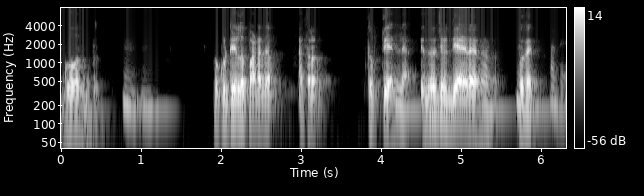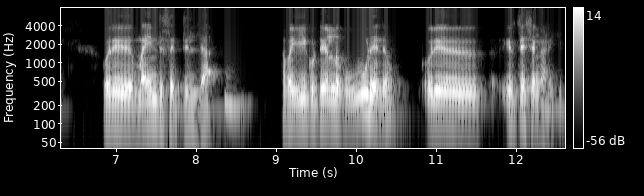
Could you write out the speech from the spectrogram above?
ഗോതമ്പ്. ഇപ്പോൾ കുട്ടികൾ പഠനം അത്ര തൃപ്തിയല്ല. എന്ന് വെച്ചാൽ വിദ്യാലയനാണ് ബുധൻ. ഒരു മൈൻഡ് സെറ്റ് ഇല്ല. അപ്പോൾ ഈ കുട്ടികളിൽ കൂടുതലും ഒരു ഇറിറ്റേഷൻ കാണിക്കും.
